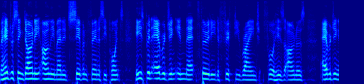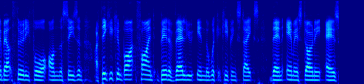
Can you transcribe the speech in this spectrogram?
Mahendra Singh Dhoni only managed seven fantasy points. He's been averaging in that 30 to 50 range for his owners, averaging about 34 on the season. I think you can buy, find better value in the wicket keeping stakes than MS Dhoni, as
